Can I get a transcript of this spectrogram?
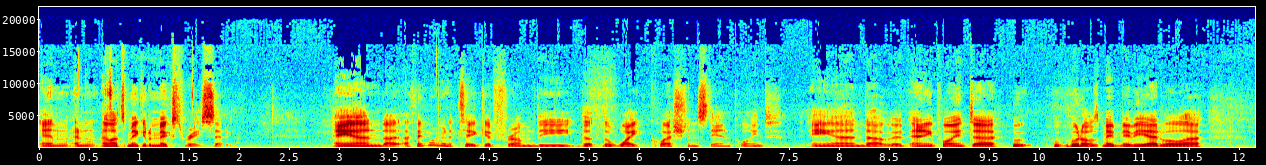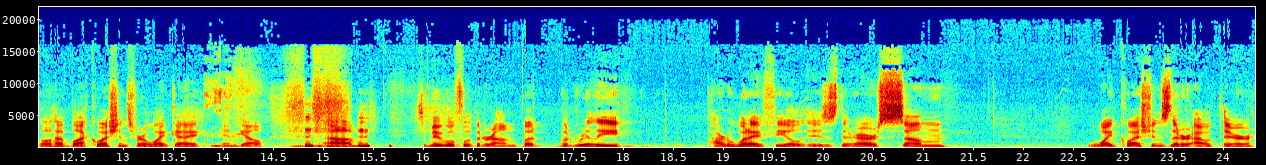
and, and and let's make it a mixed race setting. And uh, I think we're going to take it from the, the, the white question standpoint. And uh, at any point, uh, who, who who knows? Maybe, maybe Ed will uh, will have black questions for a white guy and gal. Um, so maybe we'll flip it around. But but really, part of what I feel is there are some white questions that are out there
